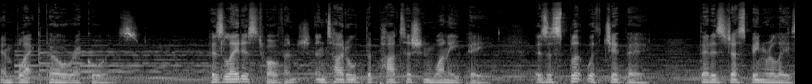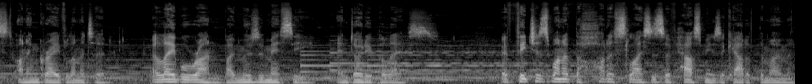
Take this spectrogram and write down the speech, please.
and Black Pearl Records. His latest 12 inch, entitled The Partition 1 EP, is a split with Jeppe that has just been released on Engrave Limited, a label run by Musumeci and Dodi Palese. It features one of the hottest slices of house music out at the moment,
